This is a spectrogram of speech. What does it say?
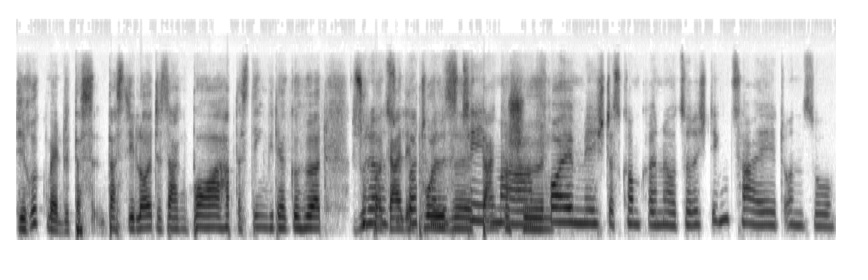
die Rückmeldung, dass, dass die Leute sagen, boah, hab das Ding wieder gehört, super geile Impulse, Dankeschön. freue mich, das kommt genau zur richtigen Zeit und so.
